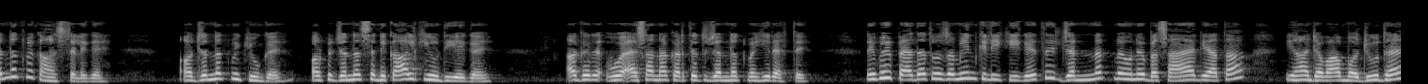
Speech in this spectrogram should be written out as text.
جنت میں کہاں سے چلے گئے اور جنت میں کیوں گئے اور پھر جنت سے نکال کیوں دیے گئے اگر وہ ایسا نہ کرتے تو جنت میں ہی رہتے نہیں بھائی پیدا تو زمین کے لیے کی گئے تھے جنت میں انہیں بسایا گیا تھا یہاں جواب موجود ہے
